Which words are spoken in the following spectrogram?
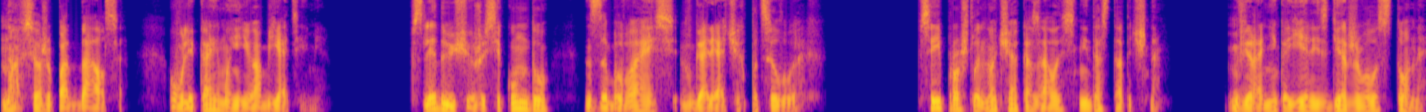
Но все же поддался, увлекаемый ее объятиями. В следующую же секунду забываясь в горячих поцелуях. Всей прошлой ночи оказалось недостаточно. Вероника еле сдерживала стоны.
